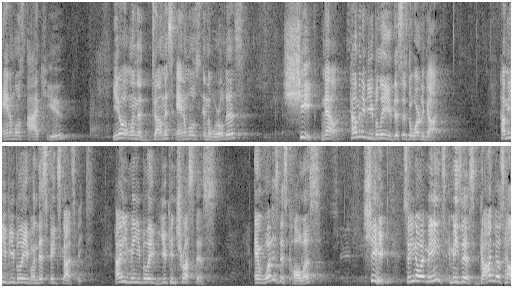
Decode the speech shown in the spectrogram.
animals' IQ. You know what one of the dumbest animals in the world is? Sheep. Now, how many of you believe this is the Word of God? How many of you believe when this speaks, God speaks? How many of you believe you can trust this? And what does this call us? Sheep. So, you know what it means? It means this God knows how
